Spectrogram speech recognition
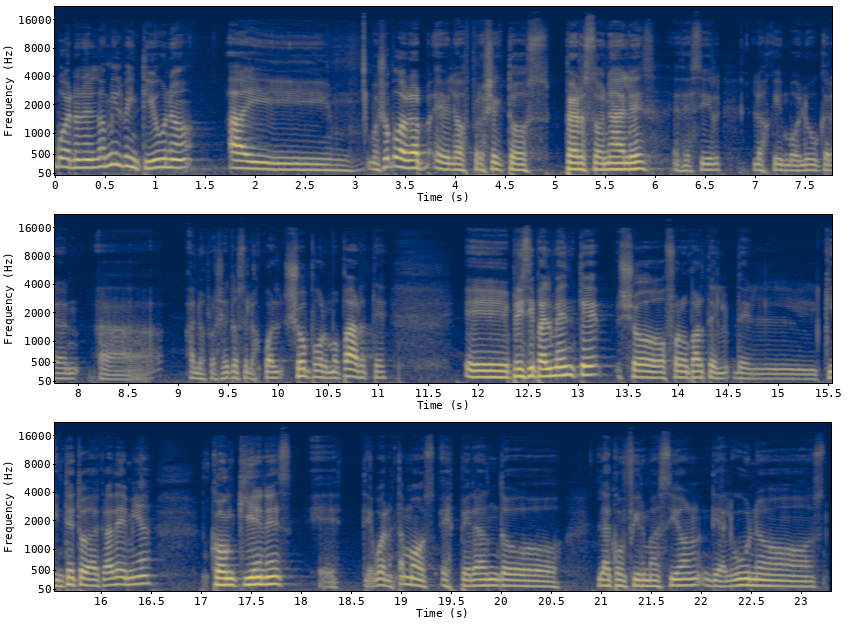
Bueno, en el 2021 hay, bueno, yo puedo hablar de los proyectos personales, es decir, los que involucran a, los proyectos en los cuales yo formo parte. Eh, principalmente yo formo parte del quinteto de academia, con quienes, este, bueno, estamos esperando la confirmación de algunos,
